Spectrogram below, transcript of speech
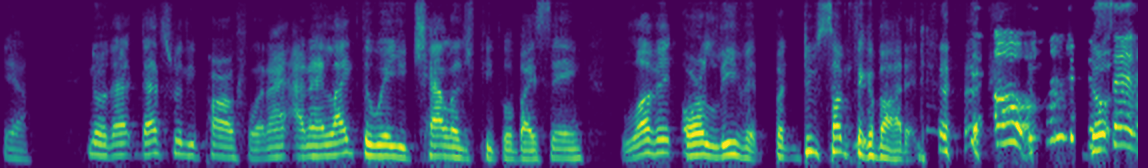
Yeah. No, that that's really powerful, and I and I like the way you challenge people by saying, "Love it or leave it, but do something about it." oh, 100 percent.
